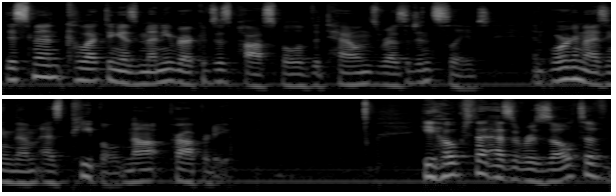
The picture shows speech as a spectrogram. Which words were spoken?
This meant collecting as many records as possible of the town's resident slaves and organizing them as people, not property. He hoped that as a result of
